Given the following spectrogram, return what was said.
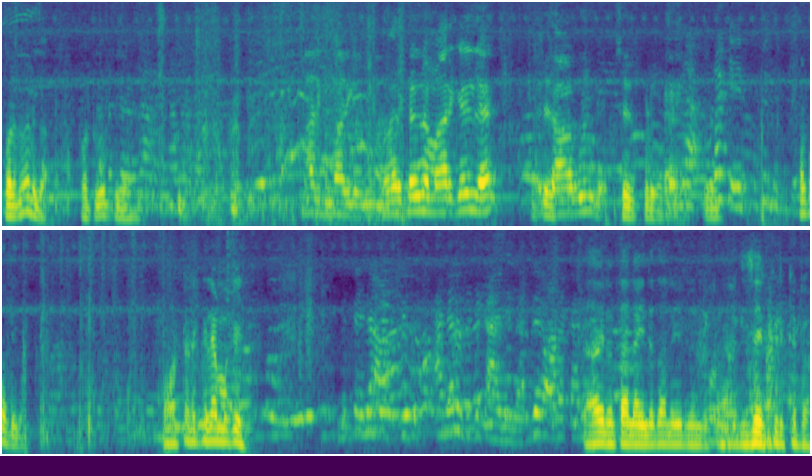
എന്നെ എടുക്കാം. പുറത്ത് കൊടുത്തില്ല ചെരുപ്പ് എടുക്കണം അതടിക്കാം ഫോട്ടോ എടുക്കില്ല നമുക്ക്? ആയിരം തല അതിന്റെ തല ഇരുന്നുണ്ട് എനിക്ക് ശരിക്കും എടുക്കട്ടോ.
